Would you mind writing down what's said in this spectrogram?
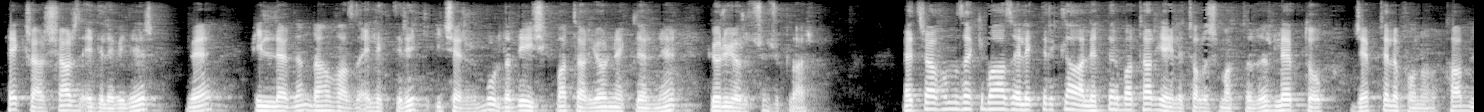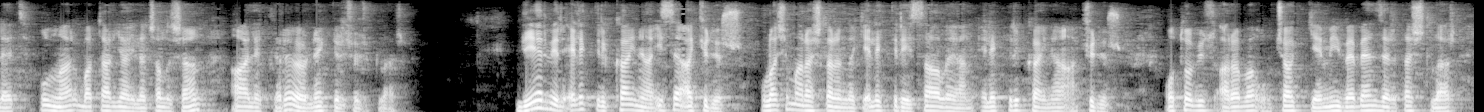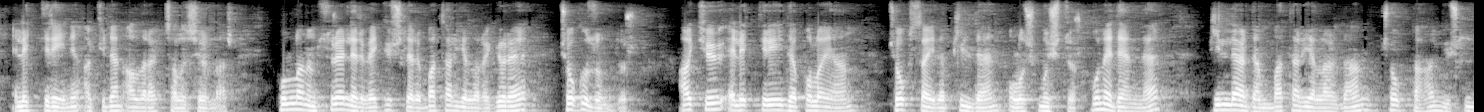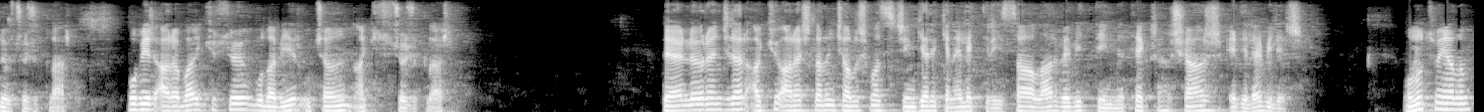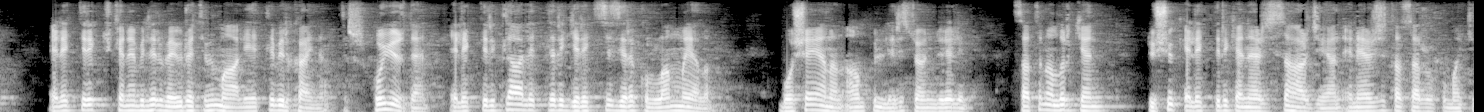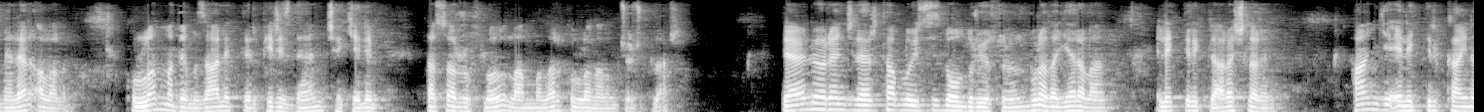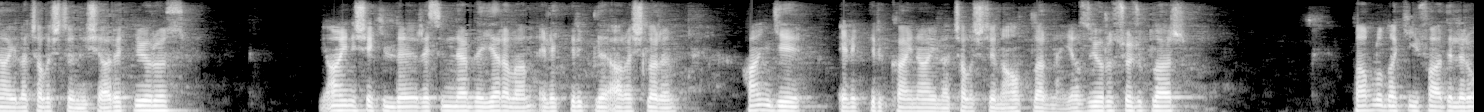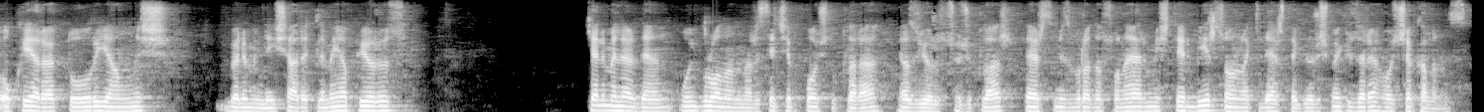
tekrar şarj edilebilir ve pillerden daha fazla elektrik içerir. Burada değişik batarya örneklerini görüyoruz çocuklar. Etrafımızdaki bazı elektrikli aletler batarya ile çalışmaktadır. Laptop, cep telefonu, tablet bunlar batarya ile çalışan aletlere örnektir çocuklar. Diğer bir elektrik kaynağı ise aküdür. Ulaşım araçlarındaki elektriği sağlayan elektrik kaynağı aküdür. Otobüs, araba, uçak, gemi ve benzeri taşıtlar elektriğini aküden alarak çalışırlar. Kullanım süreleri ve güçleri bataryalara göre çok uzundur. Akü elektriği depolayan çok sayıda pilden oluşmuştur. Bu nedenle pillerden bataryalardan çok daha güçlüdür çocuklar. Bu bir araba aküsü, bu da bir uçağın aküsü çocuklar. Değerli öğrenciler, akü araçların çalışması için gereken elektriği sağlar ve bittiğinde tekrar şarj edilebilir. Unutmayalım, elektrik tükenebilir ve üretimi maliyetli bir kaynaktır. Bu yüzden elektrikli aletleri gereksiz yere kullanmayalım. Boşa yanan ampulleri söndürelim. Satın alırken düşük elektrik enerjisi harcayan enerji tasarruflu makineler alalım. Kullanmadığımız aletleri prizden çekelim. Tasarruflu lambalar kullanalım çocuklar. Değerli öğrenciler tabloyu siz dolduruyorsunuz. Burada yer alan elektrikli araçların hangi elektrik kaynağıyla çalıştığını işaretliyoruz. Aynı şekilde resimlerde yer alan elektrikli araçların hangi elektrik kaynağıyla çalıştığını altlarına yazıyoruz çocuklar. Tablodaki ifadeleri okuyarak doğru yanlış bölümünde işaretleme yapıyoruz. Kelimelerden uygun olanları seçip boşluklara yazıyoruz çocuklar. Dersimiz burada sona ermiştir. Bir sonraki derste görüşmek üzere. Hoşçakalınız.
